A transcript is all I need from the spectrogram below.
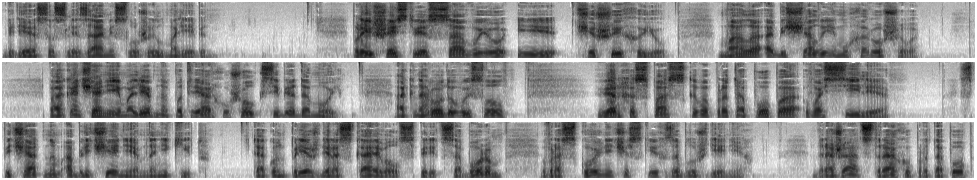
где со слезами служил молебен. Происшествие с Саввою и Чешихою мало обещало ему хорошего. По окончании молебна патриарх ушел к себе домой, а к народу выслал верхоспасского протопопа Василия с печатным обличением на Никиту как он прежде раскаивался перед собором в раскольнических заблуждениях. Дрожа от страху, протопоп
